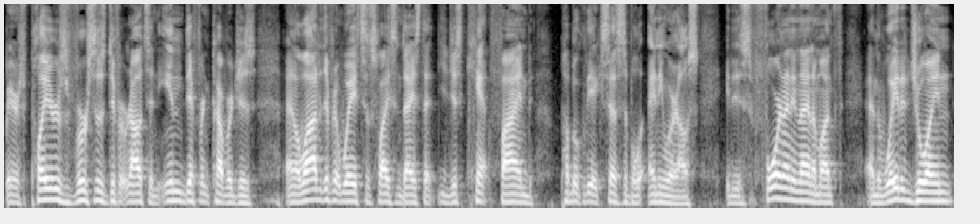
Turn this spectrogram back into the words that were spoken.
Bears players versus different routes and in different coverages, and a lot of different ways to slice and dice that you just can't find publicly accessible anywhere else. It is $4.99 a month, and the way to join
